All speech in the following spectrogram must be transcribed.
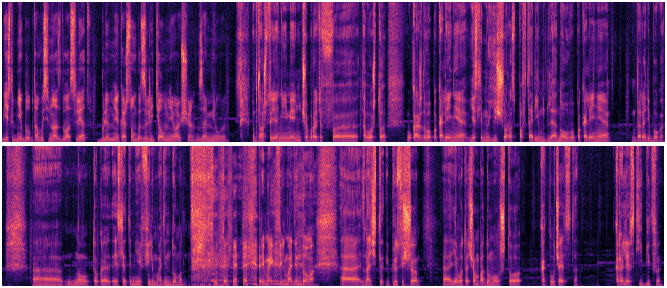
если бы мне было бы там 18-20 лет, блин, мне кажется, он бы залетел мне вообще за милую. Ну, потому что я не имею ничего против э, того, что у каждого поколения, если мы еще раз повторим для нового поколения, да ради бога. Э, ну, только если это не фильм «Один дома», ремейк фильма «Один дома». Э, значит, и плюс еще э, я вот о чем подумал, что как получается-то? Королевские битвы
